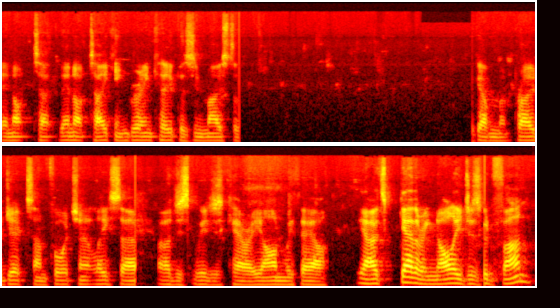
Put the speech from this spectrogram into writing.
They're not. ta- they're not taking greenkeepers in most of the government projects, unfortunately. So I just we just carry on with our. You know, it's gathering knowledge is good fun.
